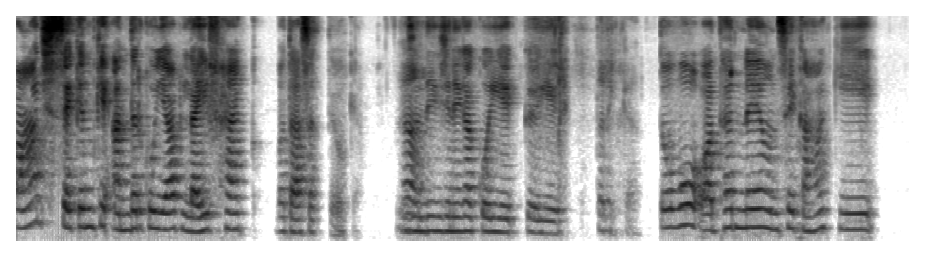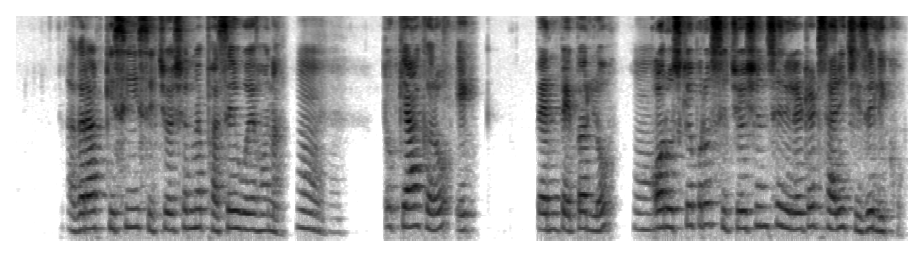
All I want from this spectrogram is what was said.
पाँच सेकंड के अंदर कोई आप लाइफ हैक बता सकते हो क्या? हाँ। ज़िंदगी जीने का कोई एक ये। तरीका। तो वो ऑथर ने उनसे कहा कि अगर आप किसी सिचुएशन में फंसे हुए हो ना हम्म तो क्या करो? एक पेन पेपर लो हम्म। और उसके ऊपर उस सिचुएशन से रिलेटेड सारी चीज़ें लिखो। हम्म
